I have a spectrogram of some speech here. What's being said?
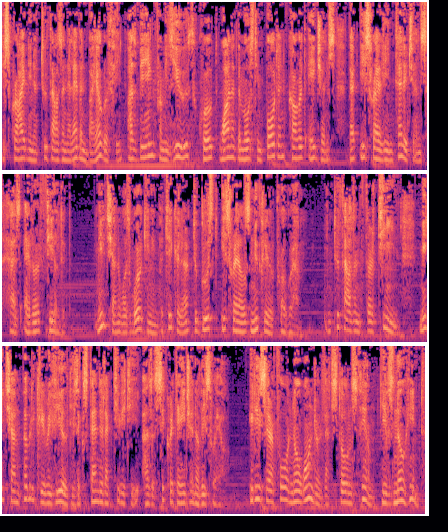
described in a 2011 biography as being from his youth, quote, one of the most important covert agents that Israeli intelligence has ever fielded. Milchan was working in particular to boost Israel's nuclear program. In 2013, Milchan publicly revealed his extended activity as a secret agent of Israel. It is therefore no wonder that Stone's film gives no hint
